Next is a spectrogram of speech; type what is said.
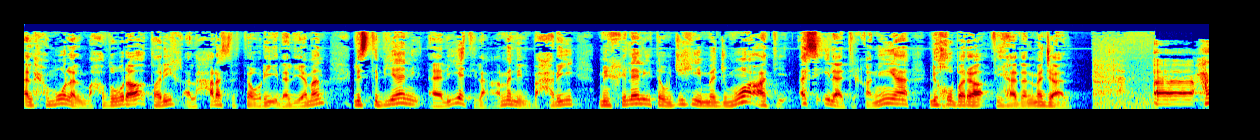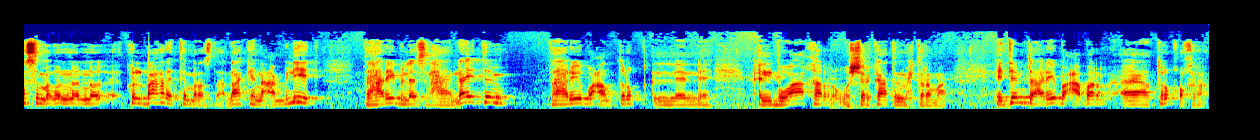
الحمولة المحظورة طريق الحرس الثوري إلى اليمن لاستبيان آلية العمل البحري من خلال توجيه مجموعة أسئلة تقنية لخبراء في هذا المجال. أه حسب ما قلنا أنه كل بحر يتم رصده لكن عملية تهريب الأسلحة لا يتم تهريبه عن طرق البواخر والشركات المحترمة. يتم تهريبه عبر أه طرق أخرى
